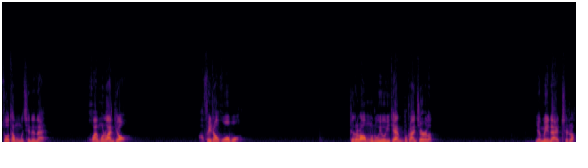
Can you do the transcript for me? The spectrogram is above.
嘬他母亲的奶，欢蹦乱跳，啊，非常活泼，这个老母猪有一天不喘气儿了，也没奶吃了，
